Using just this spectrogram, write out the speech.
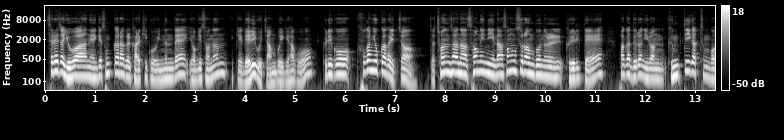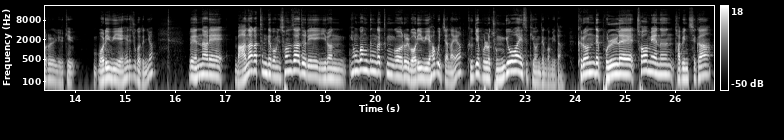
세례자 요한에게 손가락을 가리키고 있는데, 여기서는 이렇게 내리고 있죠. 안 보이게 하고. 그리고 후광 효과가 있죠. 자, 천사나 성인이나 성스러운 분을 그릴 때, 화가들은 이런 금띠 같은 거를 이렇게 머리 위에 해주거든요. 그러니까 옛날에 만화 같은 데 보면 천사들이 이런 형광등 같은 거를 머리 위에 하고 있잖아요. 그게 본래 종교화에서 기원된 겁니다. 그런데 본래 처음에는 다빈치가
